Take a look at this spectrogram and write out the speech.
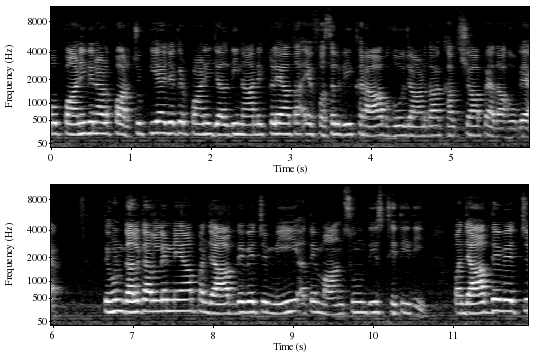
ਉਹ ਪਾਣੀ ਦੇ ਨਾਲ ਭਰ ਚੁੱਕੀ ਹੈ। ਜੇਕਰ ਪਾਣੀ ਜਲਦੀ ਨਾ ਨਿਕਲਿਆ ਤਾਂ ਇਹ ਫਸਲ ਵੀ ਖਰਾਬ ਹੋ ਜਾਣ ਦਾ ਖਦਸ਼ਾ ਪੈਦਾ ਹੋ ਗਿਆ। ਤੇ ਹੁਣ ਗੱਲ ਕਰ ਲੈਂਦੇ ਆ ਪੰਜਾਬ ਦੇ ਵਿੱਚ ਮੀਂਹ ਅਤੇ ਮਾਨਸੂਨ ਦੀ ਸਥਿਤੀ ਦੀ। ਪੰਜਾਬ ਦੇ ਵਿੱਚ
